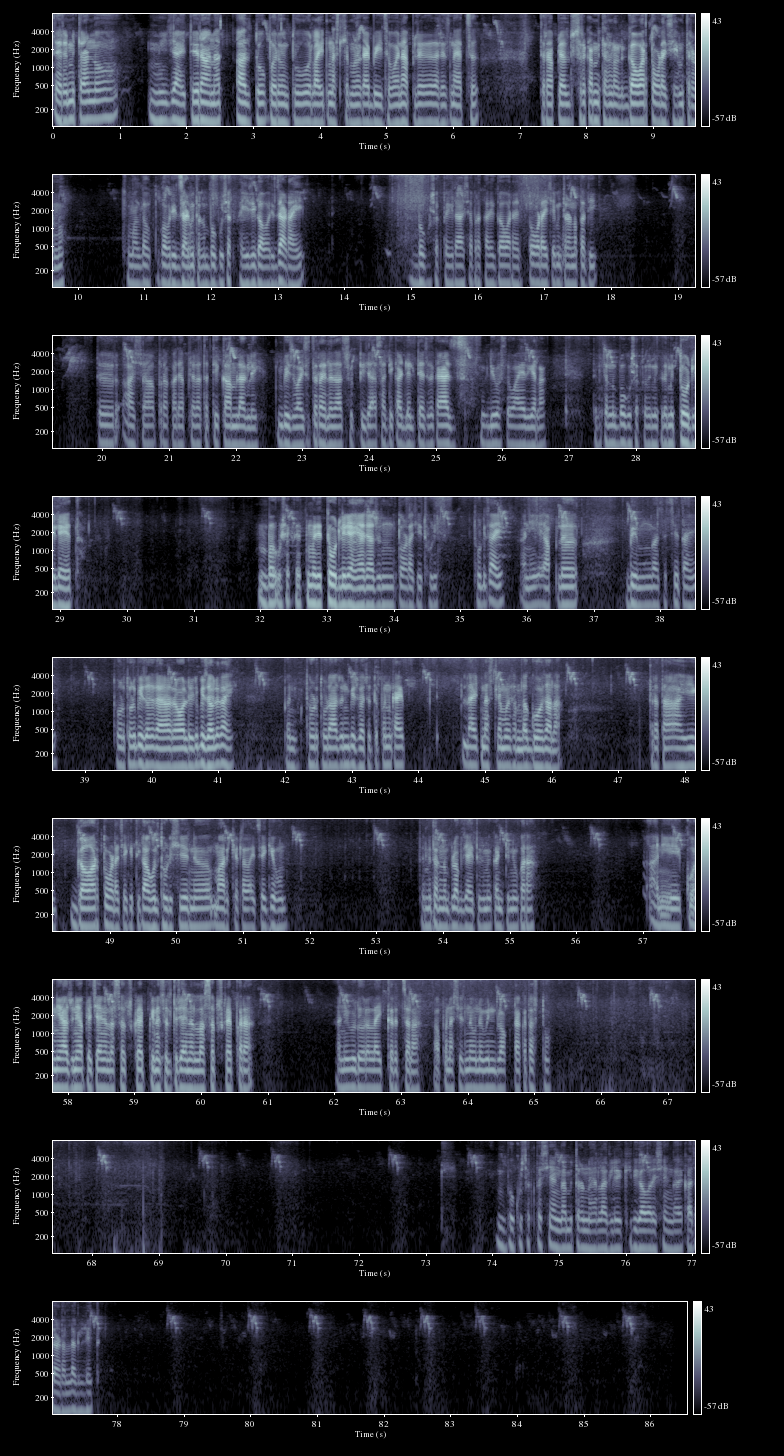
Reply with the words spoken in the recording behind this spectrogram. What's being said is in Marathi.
तर मित्रांनो मी जे आहे ते रानात आलतो परंतु लाइट नसल्यामुळे काय बेजवाने आपलं झालंच नाही आजचं. तर आपल्याला दुसरं काम मित्रांनो लागलं गवार तोडायचं आहे मित्रांनो. तुम्हाला दाखवतो गवारी झाड मित्रांनो बघू शकता ही जी गवारी झाड आहे. बघू शकता इथं अशा प्रकारे गवार आहे तोडायचे मित्रांनो आता ती. तर अशा प्रकारे आपल्याला आता ते काम लागले. भिजवायचं तर राहिलं आज सुट्टी ज्यासाठी काढलेली त्याचं काय आज दिवस वायाच गेला. तर मित्रांनो बघू शकता तुम्ही इकडे मी तोडलेले आहेत. बघू शकतात म्हणजे तोडलेली आहे आणि अजून तोडायची थोडी थोडीच आहे. आणि आपलं भुईमुगाचं शेत आहे. थोडं थोडं भिजवलं ऑलरेडी भिजवलेलं आहे. पण थोडं थोडं अजून भिजवायचं होतं पण काय लाइट नसल्यामुळे समजा गोळ झाला. तर आता ही गवार तोडायची आहे, किती गावल थोडीशी न मार्केटला जायचं आहे घेऊन. तर मित्रांनो ब्लॉग जे आहे तुम्ही कंटिन्यू करा. आणि कोणी अजूनही आपल्या चॅनलला सबस्क्राईब केलं नसेल तर चॅनलला सबस्क्राईब करा. आणि व्हिडिओला लाईक करत चला. आपण असेच नवनवीन ब्लॉग टाकत असतो. बघू शकता शेंगा मित्रांनो ह्या लागले किती गावाला शेंगा एका झाडाला लागले आहेत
